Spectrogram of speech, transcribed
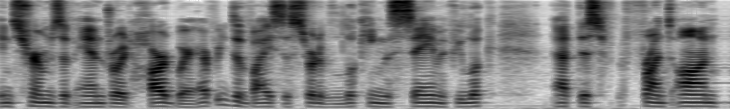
in terms of Android hardware. Every device is sort of looking the same. If you look at this front on,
